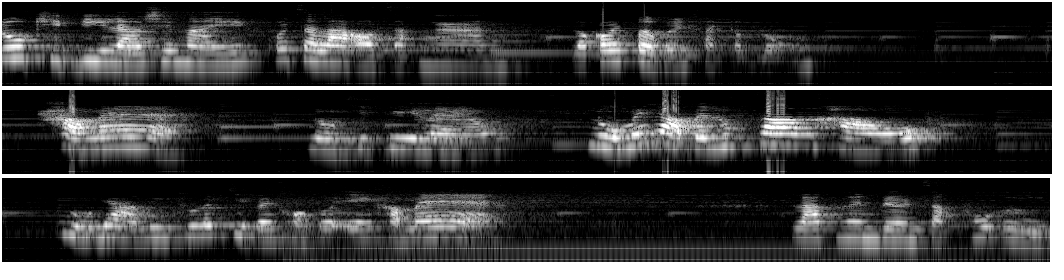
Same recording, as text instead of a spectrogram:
ลูกคิดดีแล้วใช่ไหมว่าจะลาออกจากงาน แล้วก็ไปเปิดบริษัทกับหลง ค่ะแม่ หนูคิดดีแล้ว หนูไม่อยากเป็นลูกจ้างเขา หนูอยากมีธุรกิจเป็นของตัวเองค่ะแม่ รับเงินเดือนจากผู้อื่น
